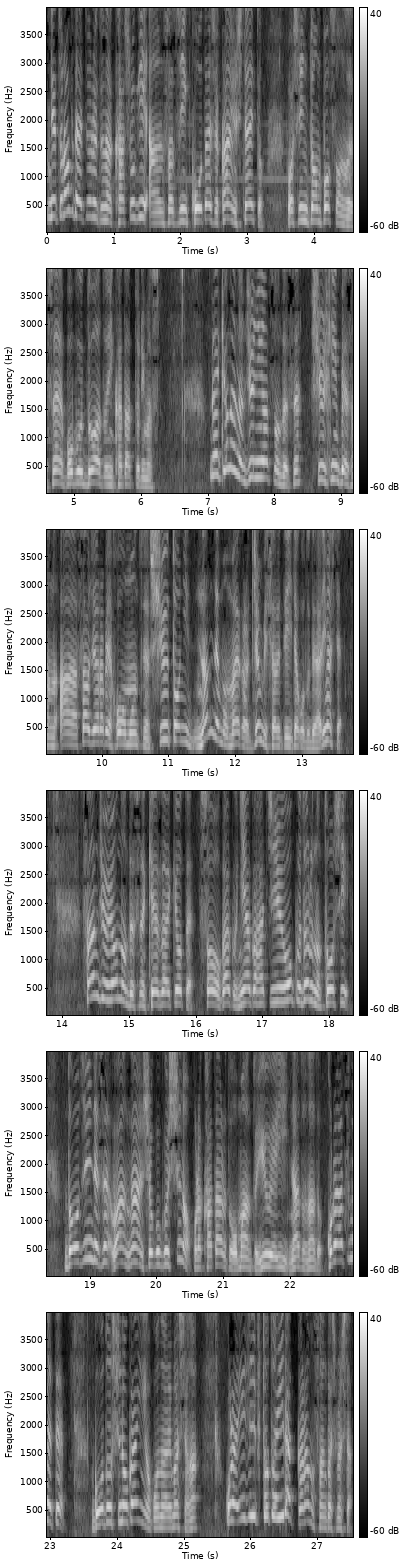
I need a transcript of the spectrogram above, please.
で、トランプ大統領というのは、カショギ暗殺に皇太子は関与しないと、ワシントンポストのですね、ボブ・ドワードに語っております。で、去年の12月のですね、習近平さんのあサウジアラビア訪問というのは周到に何年も前から準備されていたことでありまして、34のですね、経済協定、総額280億ドルの投資、同時にですね、湾岸諸国首脳、これはカタールとオマーンと UAE などなど、これを集めて合同首脳会議が行われましたが、これはエジプトとイラクからも参加しました。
